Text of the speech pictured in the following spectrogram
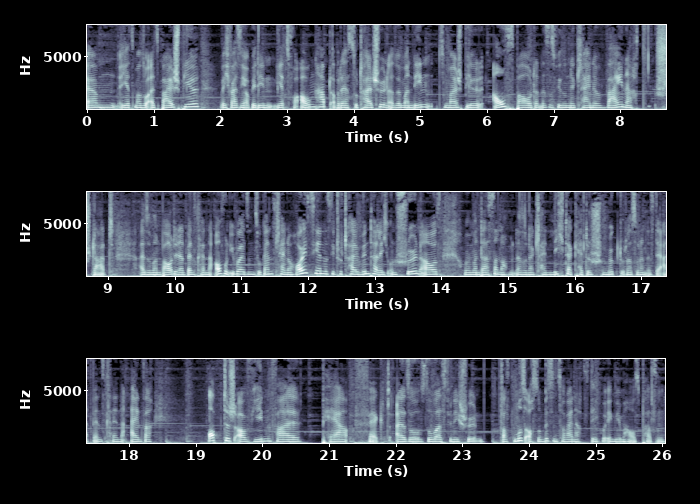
Ähm, jetzt mal so als Beispiel, ich weiß nicht, ob ihr den jetzt vor Augen habt, aber der ist total schön. Also wenn man den zum Beispiel aufbaut, dann ist es wie so eine kleine Weihnachtsstadt. Also man baut den Adventskalender auf und überall sind so ganz kleine Häuschen, das sieht total winterlich und schön aus. Und wenn man das dann noch mit einer, so einer kleinen Lichterkette schmückt oder so, dann ist der Adventskalender einfach optisch auf jeden Fall perfekt. Also sowas finde ich schön. Was muss auch so ein bisschen zur Weihnachtsdeko irgendwie im Haus passen.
